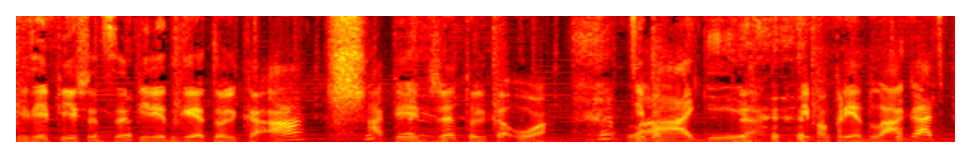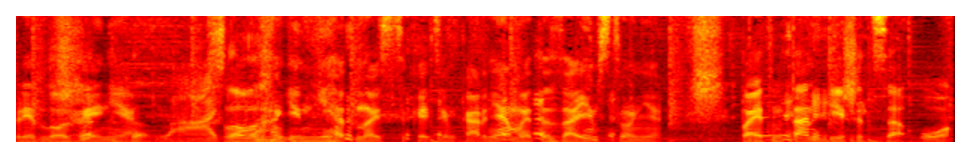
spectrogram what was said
где пишется перед Г только А, а перед Ж только О. Лаги. да, типа предлагать предложение. Лаги. Слово логин не относится к этим корням, это заимствование, поэтому там пишется О.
